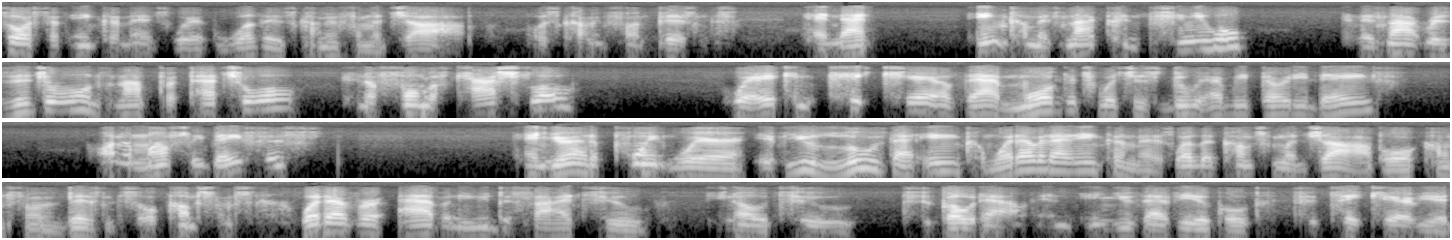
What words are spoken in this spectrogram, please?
source of income is, whether it's coming from a job or it's coming from business, and that income is not continual and it's not residual, it's not perpetual in the form of cash flow, where it can take care of that mortgage which is due every 30 days on a monthly basis, and you're at a point where if you lose that income, whatever that income is, whether it comes from a job or it comes from a business or it comes from whatever avenue you decide to, you know, to to go down and, and use that vehicle to take care of your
